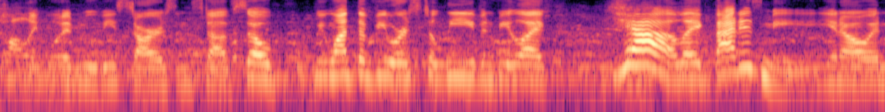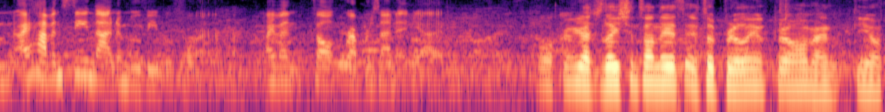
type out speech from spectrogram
Hollywood movie stars and stuff. So we want the viewers to leave and be like, yeah, like that is me, you know. And I haven't seen that in a movie before. I haven't felt represented yet. Well, congratulations on this. It's a brilliant film, and you know,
